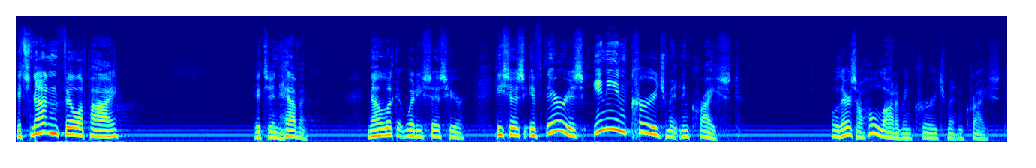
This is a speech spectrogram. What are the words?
It's not in Philippi, it's in heaven. Now look at what he says here. He says, if there is any encouragement in Christ, oh, there's a whole lot of encouragement in Christ.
